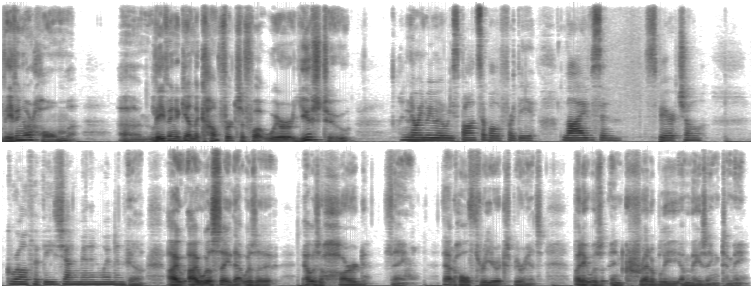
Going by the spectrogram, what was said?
leaving our home, um, leaving again the comforts of what we're used to. And knowing we were responsible for the lives and spiritual growth of these young men and women. Yeah, I, I will say that was a that was a hard thing, that whole three year experience, but it was incredibly amazing to me.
